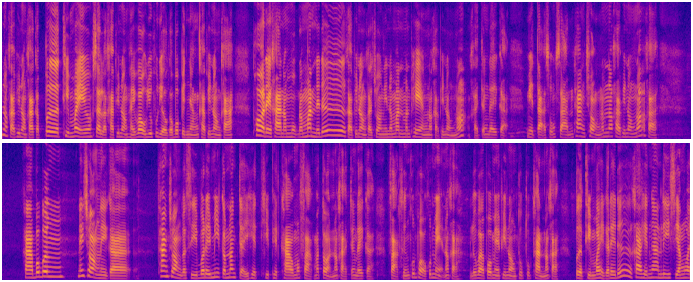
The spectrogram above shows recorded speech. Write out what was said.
เนาะค่ะ พี่น้องค่ะก็เปิดทิมไว้จังซั่นล่ะค่ะ พี่น้องให้เว้าอยู่ผู้เดียวก็บ่เป็นหยังค่ะ พี่น้องค่ะพ่อได้ค่าน้ำมกน้ำมันเด้อเด้อค่ะ พี่น้องค่ะช่วงนี้น้ำมันมันแพงเนาะค่ะ พี่น้องเนาะค่ะ จังใดก็เมตตาสงสารทางช่องนํเนาะค่ะ พี่น้องเนาะค่ะ ค่ะบ่เบิ่งในช่องนี่ก็ ทางช่องก็สิบ่ได้มีกำลังใจเฮ็ดคลิปเฮ็ดข่าวมาฝากมาตอนเนาะค่ะจังใดก็ฝากถึงคุณพ่อคุณแม่เนาะค่ะหรือว่าพ่อแม่พี่น้องทุกๆท่านเนาะค่ะเปิดทิมไว้ก็ได้เด้อค่ะเห็นงานรีเสียงไว้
